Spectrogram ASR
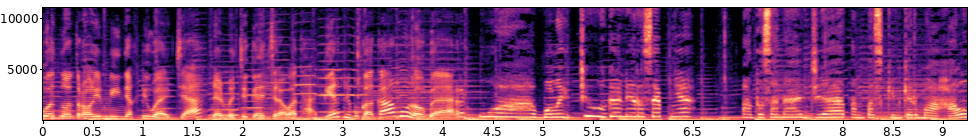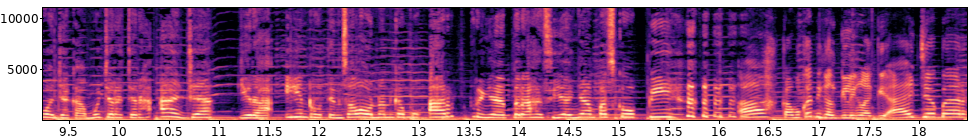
buat ngontrolin minyak di wajah dan mencegah jerawat hadir di muka kamu loh Bar Wah, boleh juga nih resepnya. Pantesan aja tanpa skincare mahal wajah kamu cerah-cerah aja. Kirain rutin salonan kamu Ar, ternyata rahasianya ampas kopi. Ah, kamu kan tinggal giling lagi aja Bar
